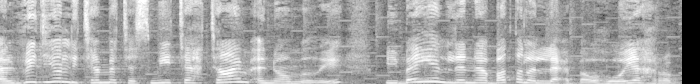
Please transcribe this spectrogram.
الفيديو اللي تم تسميته Time Anomaly بيبين لنا بطل اللعبة وهو يهرب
